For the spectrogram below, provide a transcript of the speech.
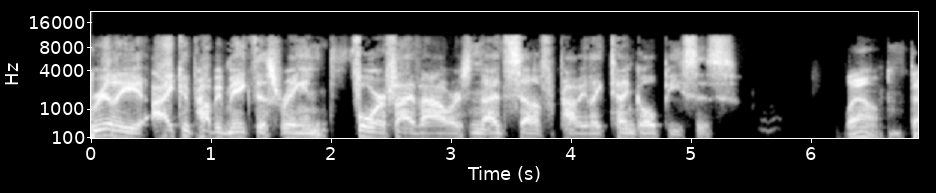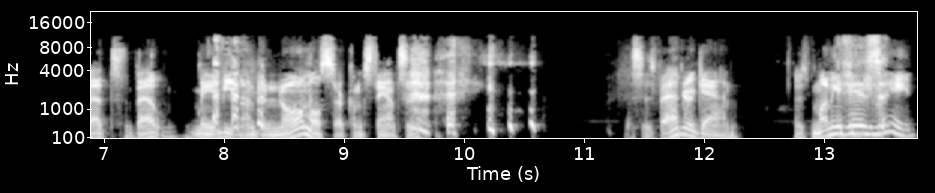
really, I could probably make this ring in four or five hours, and I'd sell it for probably like ten gold pieces. Well, that's that may be under normal circumstances. this is Vadragan. There's money It to is- be made.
